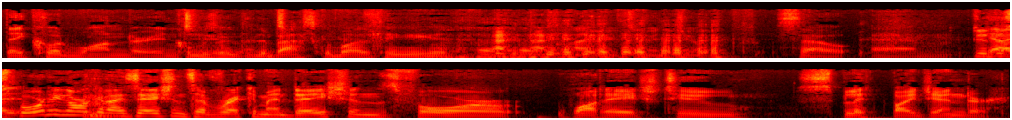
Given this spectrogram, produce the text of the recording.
they could wander into Comes into the basketball thing again. and jump. So um, Do yeah, the sporting organisations have recommendations for what age to split by gender?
